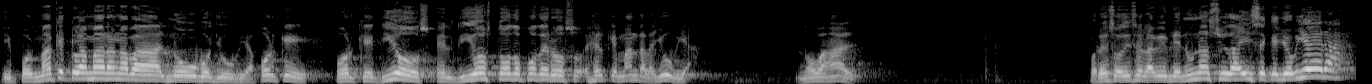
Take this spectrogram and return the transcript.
y por más que clamaran a Baal, no hubo lluvia. ¿Por qué? Porque Dios, el Dios Todopoderoso, es el que manda la lluvia, no Baal. Por eso dice la Biblia, en una ciudad hice que lloviera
